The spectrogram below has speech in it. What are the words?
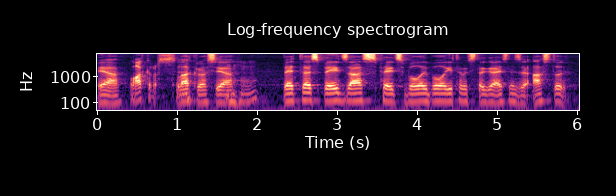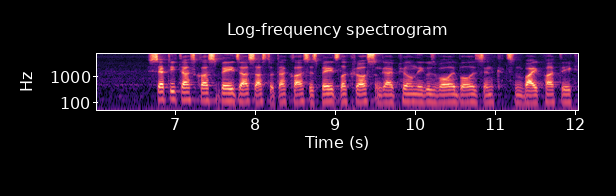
Jā, Lakros. Jā. Lakros, jā. Mm -hmm. Bet tas beidzās pēc volejbola, tāpēc tagad es nezinu, 8. 7. klases beidzās, 8. klases beidz lacrosse un gāja pilnīgi uz volejbolu. Es zinu, ka tas man baigi patīk.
